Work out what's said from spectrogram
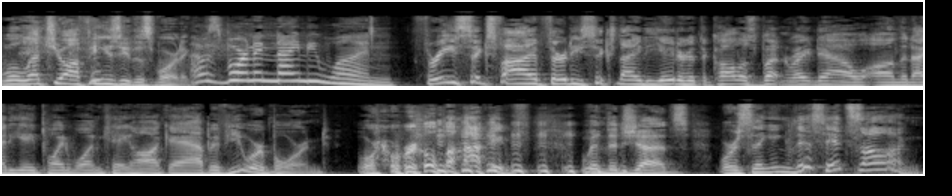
we'll let you off easy this morning. I was born in 91. 365 3698 or hit the call us button right now on the 98.1 K Hawk app if you were born or were alive when the Judds were singing this hit song.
